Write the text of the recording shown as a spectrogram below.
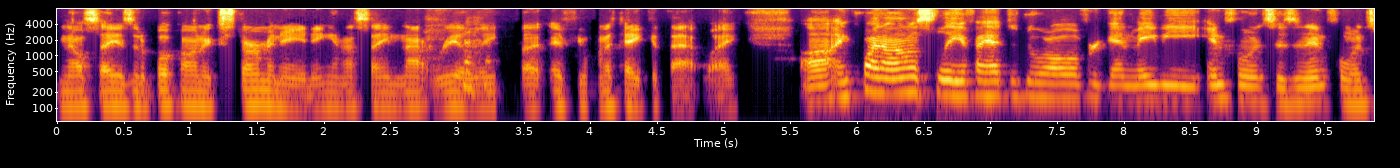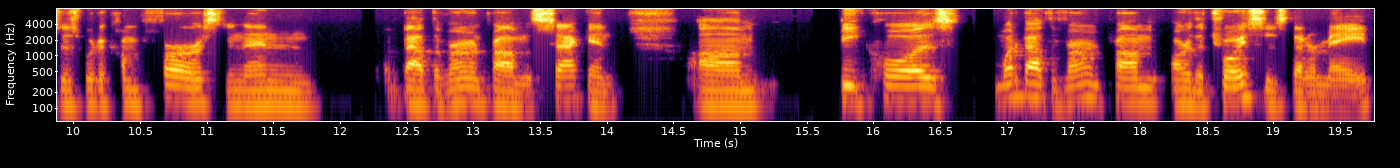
And they'll say, "Is it a book on exterminating?" And I say, "Not really, but if you want to take it that way." Uh, and quite honestly, if I had to do it all over again, maybe influences and influences would have come first, and then about the vermin problem second. Um, because what about the vermin problem are the choices that are made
